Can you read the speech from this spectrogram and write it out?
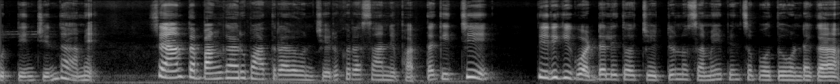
గుర్తించింది ఆమె. శాంత బంగారు పాత్రలోని చెరుకు రసాన్ని భర్తకిచ్చి తిరిగి గొడ్డలితో చెట్టును సమీపించబోతూ ఉండగా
